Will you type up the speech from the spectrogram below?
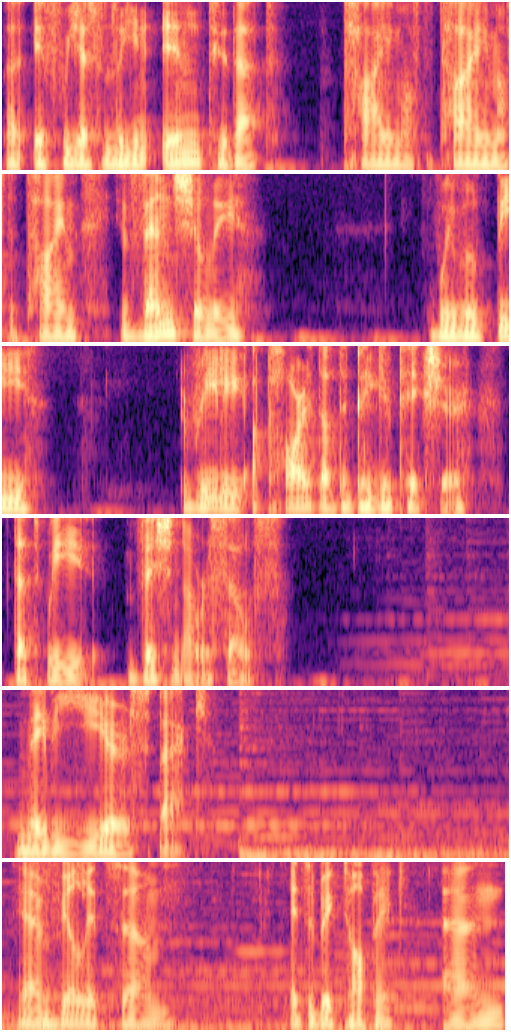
that if we just lean into that time after time after time, eventually we will be really a part of the bigger picture that we visioned ourselves maybe years back. Yeah, I feel it's um it's a big topic and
